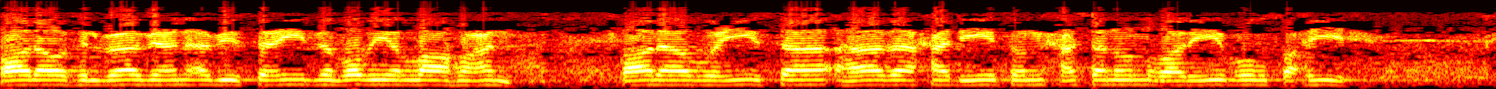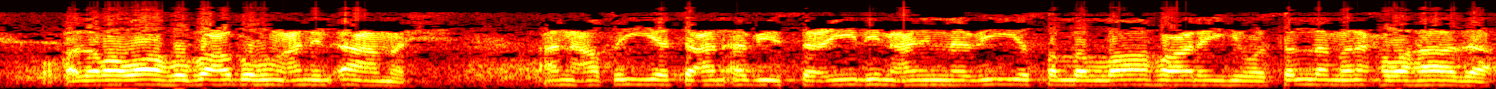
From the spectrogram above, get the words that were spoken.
قال وفي الباب عن أبي سعيد رضي الله عنه قال أبو عيسى هذا حديث حسن غريب صحيح. وقد رواه بعضهم عن الأعمش عن عطية عن أبي سعيد عن النبي صلى الله عليه وسلم نحو هذا.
